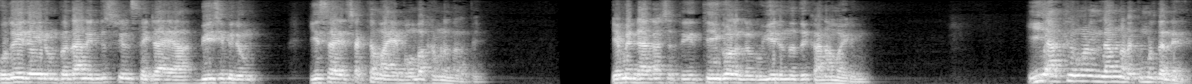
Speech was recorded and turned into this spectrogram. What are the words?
ഹുദയിലും പ്രധാന ഇൻഡസ്ട്രിയൽ സൈറ്റായ ബീജിമിലും ഇസ്രായേൽ ശക്തമായ ബോംബാക്രമണം നടത്തി. യമന്റെ ആകാശത്ത് തീഗോളങ്ങൾ ഉയരുന്നത് കാണാമായിരുന്നു. ഈ ആക്രമണങ്ങളെല്ലാം നടക്കുമ്പോൾ തന്നെ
